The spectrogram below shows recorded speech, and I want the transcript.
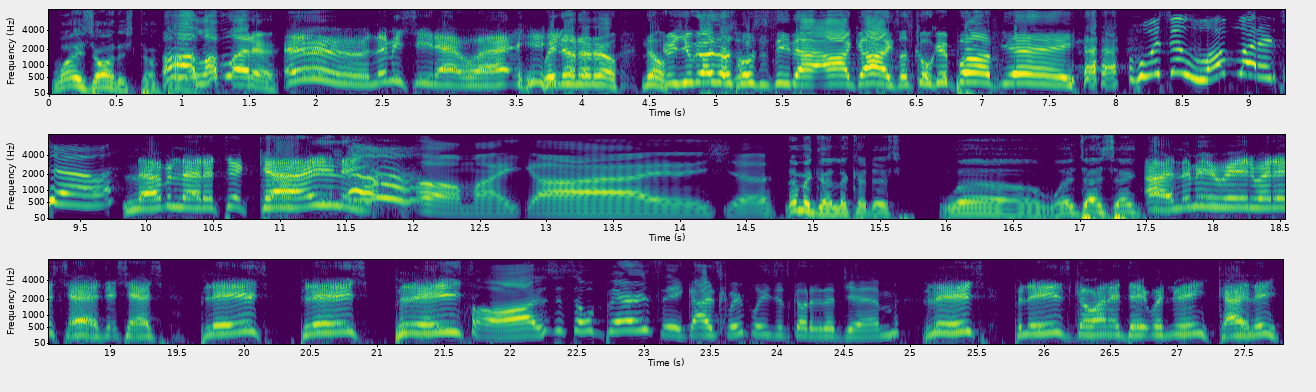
Why is all this stuff? Ah, there? love letter. Oh, let me see that one. Wait, no, no, no, no. You- You guys are supposed to see that. Ah, guys, let's go get buff. Yay. Who is it love letter to? Love letter to Kylie. oh my gosh. Let me get a look at this. Whoa, what does that say? Uh, let me read what it says. It says, please, please, please, Aw, this is so embarrassing. Guys, can we please just go to the gym? please, please go on a date with me, Kylie,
